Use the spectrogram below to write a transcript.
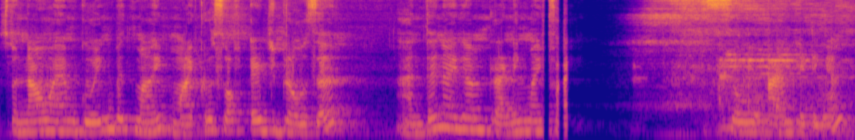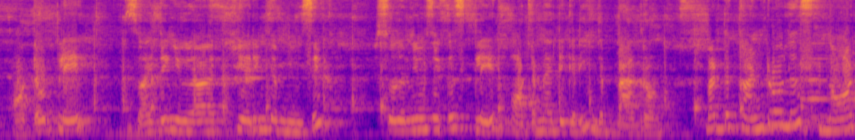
So now I am going with my Microsoft Edge browser and then I am running my file. So I am getting an autoplay. So I think you are hearing the music. So the music is played automatically in the background. But the control is not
